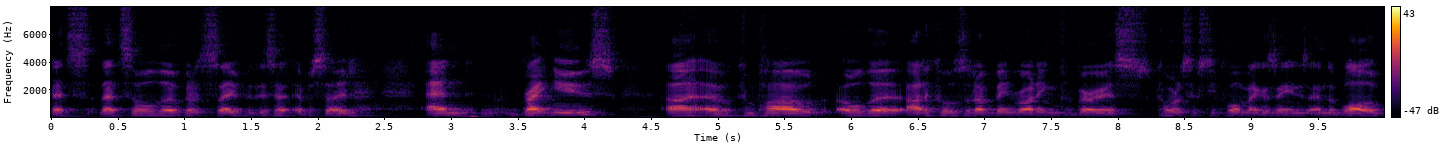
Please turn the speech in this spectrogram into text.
that's that's all I've got to say for this episode. And great news uh, I've compiled all the articles that I've been writing for various Commodore 64 magazines and the blog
